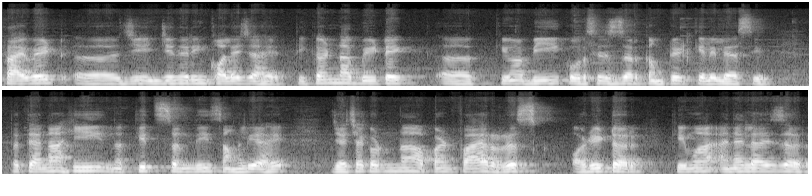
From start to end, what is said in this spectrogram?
प्रायव्हेट जी इंजिनिअरिंग कॉलेज आहेत तिकडनं बी टेक किंवा बी कोर्सेस जर कंप्लीट केलेले असतील तर त्यांना ही नक्कीच संधी चांगली आहे. ज्याच्याकडून आपण फायर रिस्क ऑडिटर किंवा ॲनालायझर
